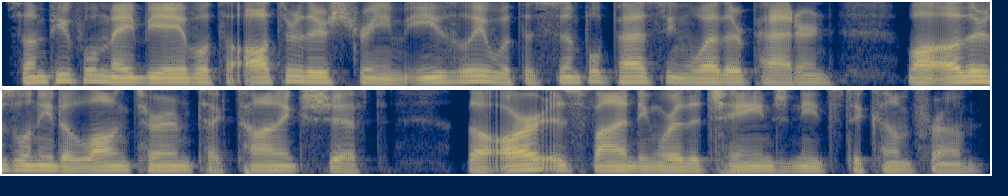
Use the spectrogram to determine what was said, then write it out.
Some people may be able to alter their stream easily with a simple passing weather pattern, while others will need a long term tectonic shift. The art is finding where the change needs to come from.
